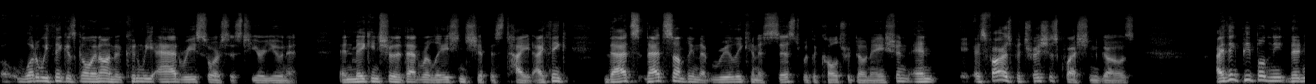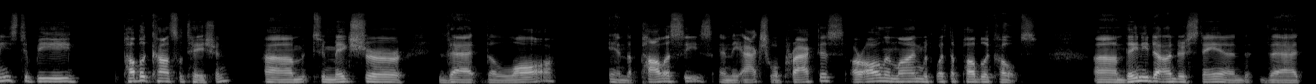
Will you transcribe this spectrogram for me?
what do we think is going on? Can we add resources to your unit? And making sure that that relationship is tight. I think that's that's something that really can assist with the culture donation and as far as patricia's question goes i think people need there needs to be public consultation um, to make sure that the law and the policies and the actual practice are all in line with what the public hopes. Um, they need to understand that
